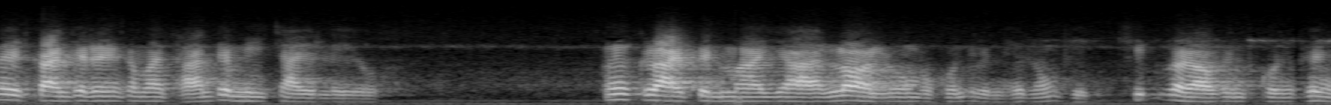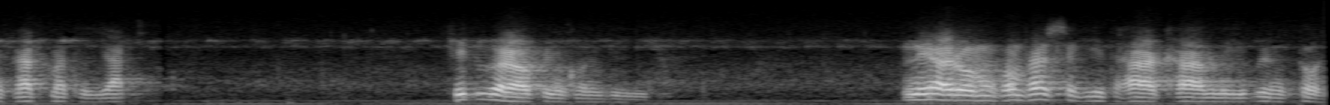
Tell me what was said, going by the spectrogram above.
ให้การเจริญกรรมฐานจะมีใจเลวมันกลายเป็นมายาล่อลวงบุคคลอื่นให้หลงผิด คิดว่าเราเป็นคนเคร่งครัดมัธยัติคิดว่าเราเป็นคนดีในอารมณ์ของพระสกิทาคามีเบื้องต้น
